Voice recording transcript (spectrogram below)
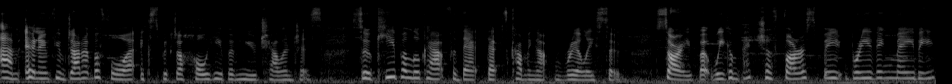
Um, and if you've done it before, expect a whole heap of new challenges. So keep a lookout for that. That's coming up really soon. Sorry, but we can picture forest breathing maybe,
